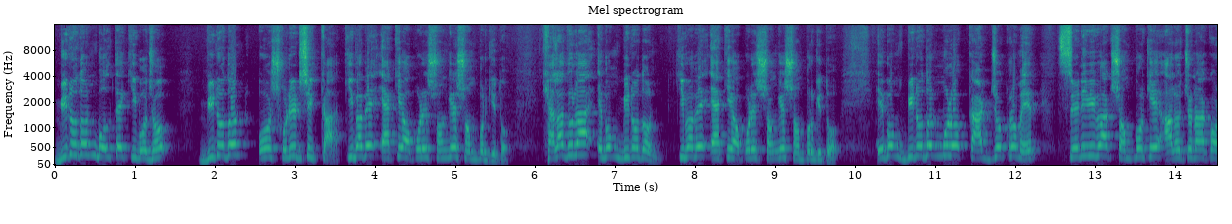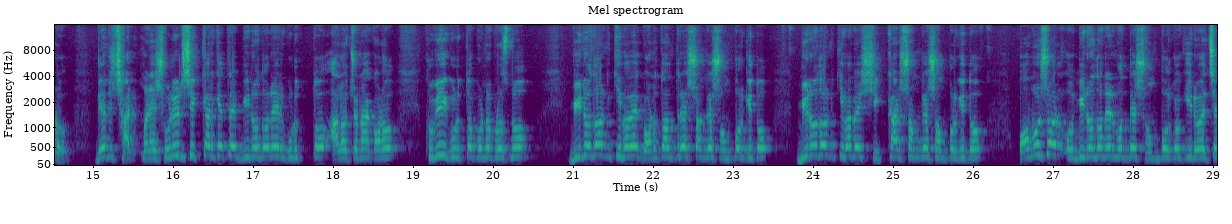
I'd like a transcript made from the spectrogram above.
বিনোদন বলতে কি বোঝো? বিনোদন ও শরীর শিক্ষা কীভাবে একে অপরের সঙ্গে সম্পর্কিত? খেলাধুলা এবং বিনোদন কীভাবে একে অপরের সঙ্গে সম্পর্কিত এবং বিনোদনমূলক কার্যক্রমের শ্রেণীবিভাগ সম্পর্কে আলোচনা করো। দেন মানে শরীর শিক্ষার ক্ষেত্রে বিনোদনের গুরুত্ব আলোচনা করো। খুবই গুরুত্বপূর্ণ প্রশ্ন। বিনোদন কীভাবে গণতন্ত্রের সঙ্গে সম্পর্কিত? বিনোদন কীভাবে শিক্ষার সঙ্গে সম্পর্কিত? অবসর ও বিনোদনের মধ্যে সম্পর্ক কি রয়েছে?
